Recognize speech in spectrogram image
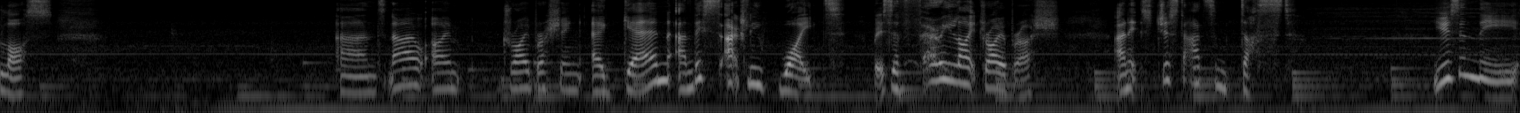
gloss. And now I'm dry brushing again. And this is actually white, but it's a very light dry brush. And it's just to add some dust. Using the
